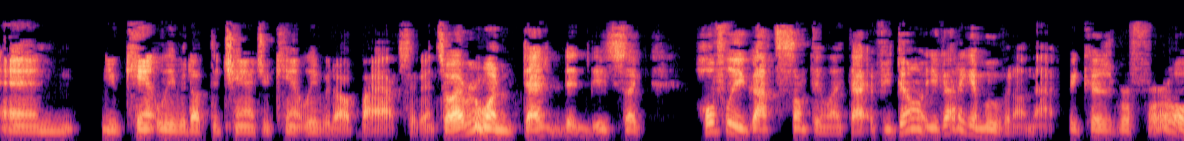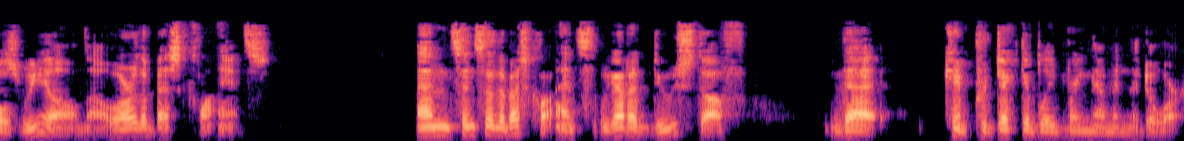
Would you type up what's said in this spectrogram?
And you can't leave it up to chance. You can't leave it up by accident. So everyone, it's like hopefully you got something like that. If you don't, you got to get moving on that because referrals, we all know, are the best clients. And since they're the best clients, we got to do stuff that can predictably bring them in the door.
